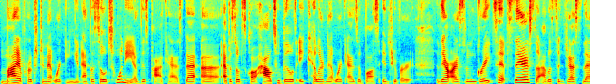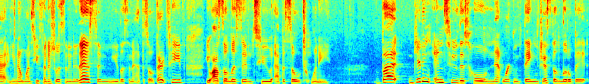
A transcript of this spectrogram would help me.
my approach to networking in episode 20 of this podcast. That uh, episode is called How to Build a Killer Network as a Boss Introvert. There are some great tips there, so I would suggest that, you know, once you finish listening to this and you listen to episode 13, you also listen to episode 20. But getting into this whole networking thing just a little bit,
